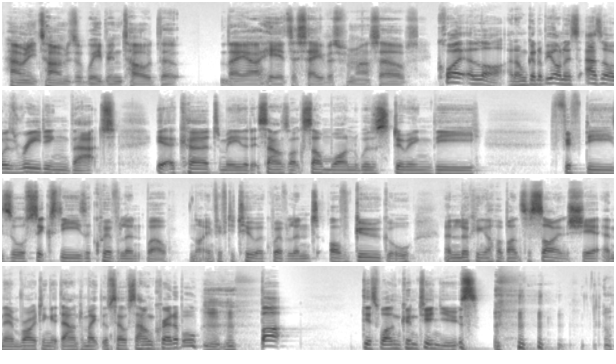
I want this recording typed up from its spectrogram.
How many times have we been told that they are here to save us from ourselves? quite a lot. And I'm going to be honest, as I was reading that, it occurred to me that it sounds like someone was doing the 50s or 60s equivalent, well, 1952 equivalent of Google and looking up a bunch of science shit and then writing it down to make themselves sound credible. Mm-hmm. But this one continues.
